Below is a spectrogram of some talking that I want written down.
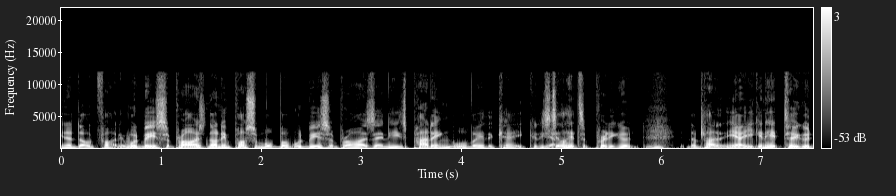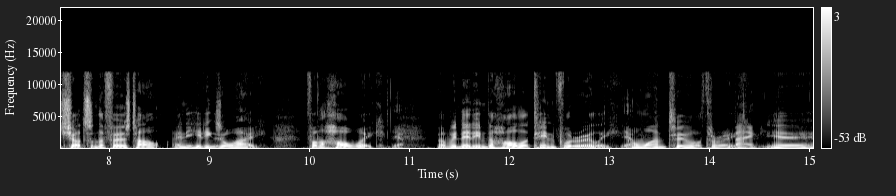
in a dogfight. It would be a surprise, not impossible, but would be a surprise. And his putting will be the key because he Yep. still hits it pretty good. Mhm. The putt, you know, you can hit two good shots on the first hole, and your hitting's away for the whole week. Yep. But we need him to hole a ten foot early Yep. on one, two, or three. Bang. Yeah,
